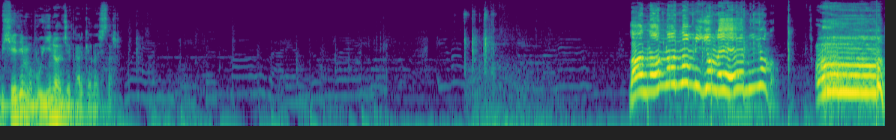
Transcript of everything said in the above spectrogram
Bir şey diyeyim mi? Bu yine ölecek arkadaşlar. Lan lan lan lan milyon e milyon. Aa!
